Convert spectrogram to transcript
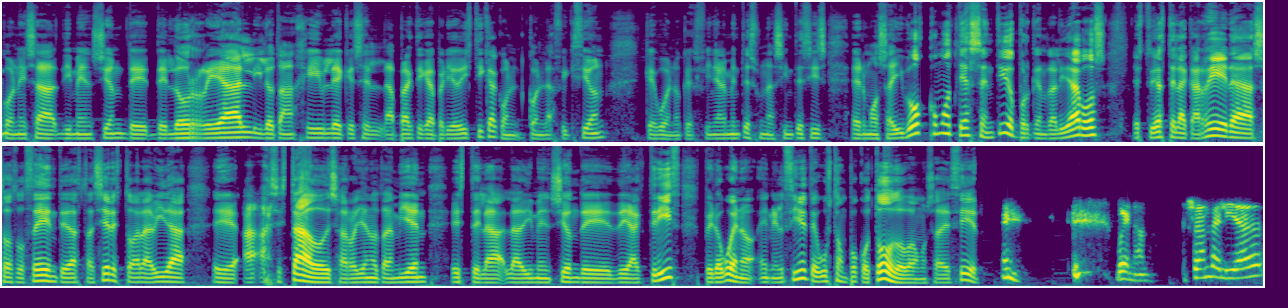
con esa dimensión de, de lo real y lo tangible que es el- la práctica periodística con, con la ficción, que bueno, que finalmente es una síntesis hermosa. ¿Y vos cómo te has sentido? Porque en realidad vos estudiaste la carrera, sos docente, das talleres, toda la vida eh, ha- has estado desarrollando también este, la, la dimensión de, de actriz, pero bueno, en el cine te gusta un poco todo, vamos a decir. Bueno, yo en realidad,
